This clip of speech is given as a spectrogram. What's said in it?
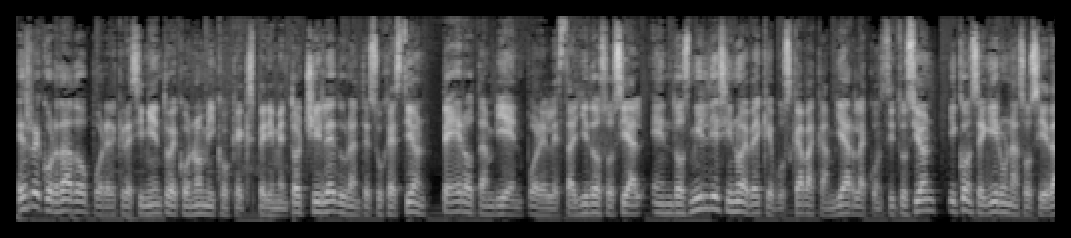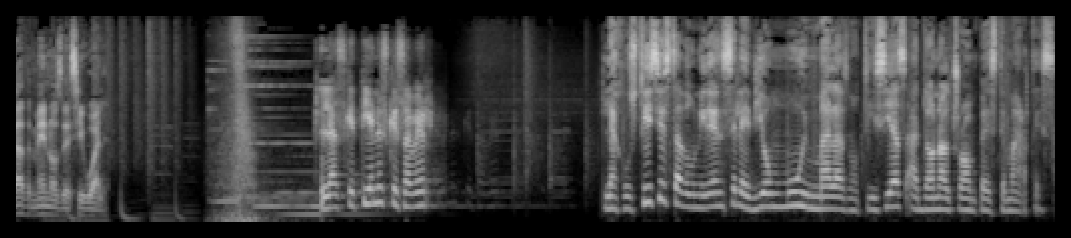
Es recordado por el crecimiento económico que experimentó Chile durante su gestión, pero también por el estallido social en 2019 que buscaba cambiar la constitución y conseguir una sociedad menos desigual. Las que tienes que saber la justicia estadounidense le dio muy malas noticias a Donald Trump este martes.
